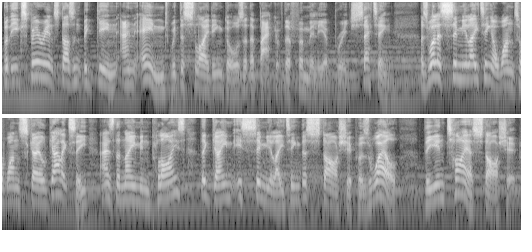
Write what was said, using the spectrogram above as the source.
but the experience doesn't begin and end with the sliding doors at the back of the familiar bridge setting. As well as simulating a one to one scale galaxy as the name implies the game is simulating the starship as well the entire starship,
